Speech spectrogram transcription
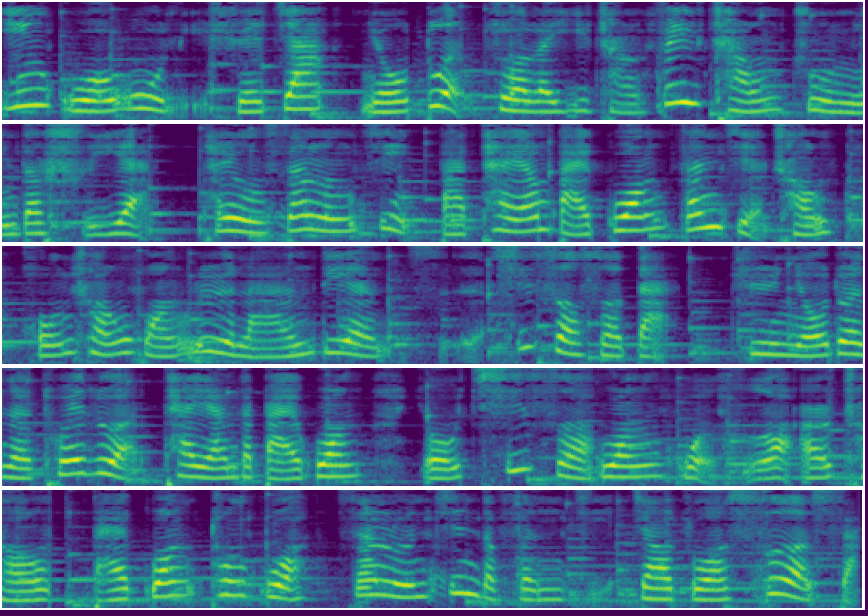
英国物理学家牛顿做了一场非常著名的实验。他用三棱镜把太阳白光分解成红、橙、黄、绿、蓝、靛、紫七色色带。据牛顿的推论，太阳的白光由七色光混合而成，白光通过三棱镜的分解叫做色散。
